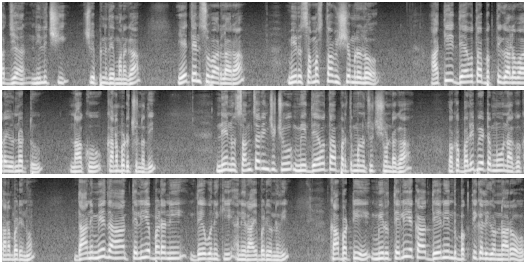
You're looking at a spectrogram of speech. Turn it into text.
మధ్య నిలిచి చెప్పినదేమనగా ఏతెన్సు వార్లారా మీరు సమస్త విషయములలో అతి దేవతా భక్తి గలవారై ఉన్నట్టు నాకు కనబడుచున్నది. నేను సంచరించుచు మీ దేవతా ప్రతిమలను చూచుచుండగా ఒక బలిపీఠము నాకు కనబడిను. దాని మీద తెలియబడని దేవునికి అని రాయబడి ఉన్నది. కాబట్టి మీరు తెలియక దేని భక్తి కలిగి ఉన్నారో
